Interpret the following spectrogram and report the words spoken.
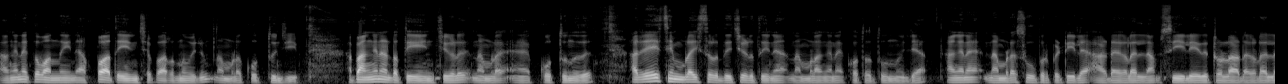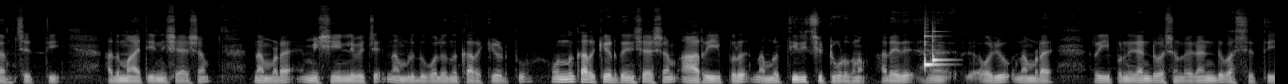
അങ്ങനെയൊക്കെ വന്നു കഴിഞ്ഞാൽ അപ്പോൾ ആ തേനീച്ച പറന്ന് വരും നമ്മളെ കൊത്തും ചെയ്യും. അപ്പോൾ അങ്ങനെ കേട്ടോ തേനീച്ചകൾ നമ്മളെ കൊത്തുന്നത്? അതേ സിമ്പിളായി ശ്രദ്ധിച്ചെടുത്ത് കഴിഞ്ഞാൽ നമ്മളങ്ങനെ കൊത്തത്തൊന്നുമില്ല. അങ്ങനെ നമ്മുടെ സൂപ്പർ പെട്ടിയിലെ അടകളെല്ലാം സീൽ ചെയ്തിട്ടുള്ള അടകളെല്ലാം ചെത്തി അത് മാറ്റിയതിന് ശേഷം നമ്മുടെ മെഷീനിൽ വെച്ച് നമ്മൾ ഇതുപോലെ ഒന്ന് കറക്കിയെടുത്തു. ഒന്ന് കറക്കിയെടുത്തതിന് ശേഷം ആ റീപ്പർ നമ്മൾ തിരിച്ചിട്ട് കൊടുക്കണം. അതായത് ഒരു നമ്മുടെ റീപ്പറിന് രണ്ട് വശമുണ്ട്. രണ്ട് വശത്തെ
